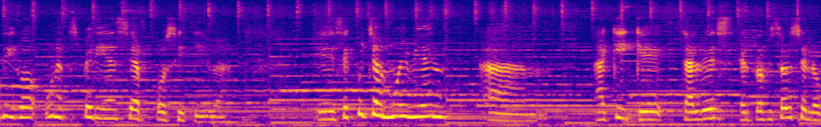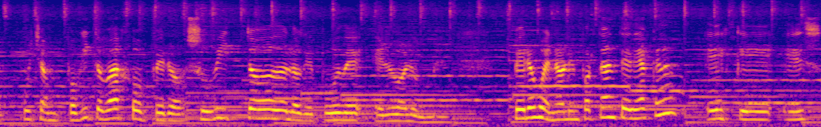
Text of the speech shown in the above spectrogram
digo una experiencia positiva. Eh, se escucha muy bien aquí que tal vez el profesor se lo escucha un poquito bajo, pero subí todo lo que pude el volumen. Pero bueno, lo importante de acá es que es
